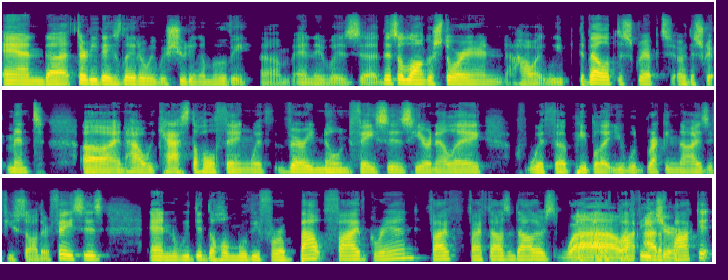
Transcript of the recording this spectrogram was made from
And uh, 30 days later we were shooting a movie um, and it was uh, there's a longer story and how I, we developed the script or the script meant uh, and how we cast the whole thing with very known faces here in la with uh, people that you would recognize if you saw their faces and we did the whole movie for about five grand five five thousand dollars Wow, out, of, out of pocket.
